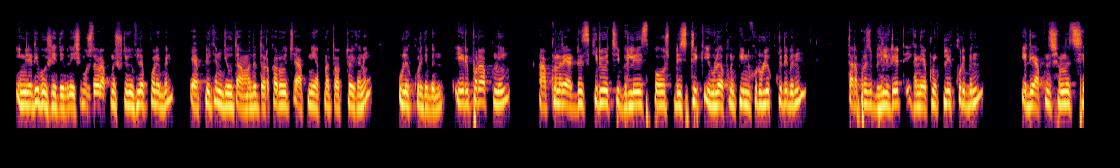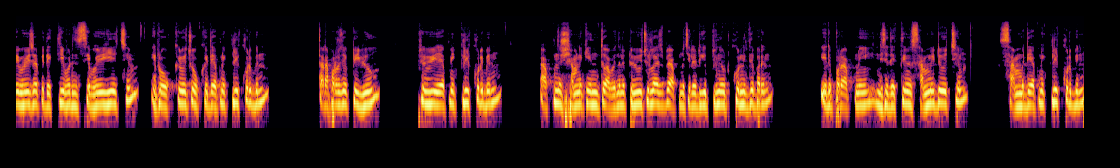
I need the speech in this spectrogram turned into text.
ইমেল আইডি বসিয়ে দেবেন। এই সমস্ত আপনি শুটিং ফিল আপ করে নেবেন। অ্যাপ্লিকেন্ট যেহেতু আমাদের দরকার রয়েছে, আপনি আপনার তথ্য এখানে উল্লেখ করে দেবেন। এরপর আপনি আপনার অ্যাড্রেস কী রয়েছে ভিলেজ পোস্ট ডিস্ট্রিক্ট এগুলো আপনি পিন করে উল্লেখ করে দেবেন। তারপরে যে ভ্যালিডেট এখানে আপনি ক্লিক করবেন। এটি আপনার সামনে সেভ হয়ে যাবে দেখতেই পারেন সেভ হয়ে গিয়েছে। এরপর ওকে রয়েছে ওকেতে আপনি ক্লিক করবেন। তারপরে যে প্রিভিউ প্রিভিউ আপনি ক্লিক করবেন। আপনার সামনে কিন্তু আবেদনের প্রিভিউ চলে আসবে। আপনি ছেলেটিকে প্রিন্ট আউট করে নিতে পারেন। এরপর আপনি নিচে দেখতে পাবেন সাবমিট হচ্ছে। সাবমিটে আপনি ক্লিক করবেন।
